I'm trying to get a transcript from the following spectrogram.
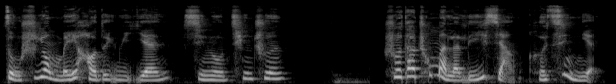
总是用美好的语言形容青春，说它充满了理想和信念，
